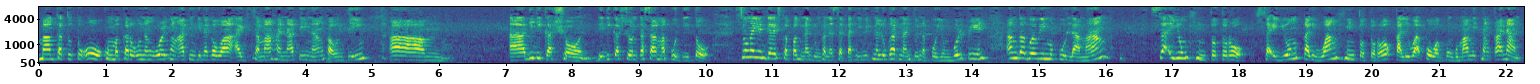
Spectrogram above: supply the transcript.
magkatotoo, kung magkaroon ng work ang ating ginagawa, ay samahan natin ng kaunting um, ah dedikasyon. Dedikasyon kasama po dito. So ngayon guys, kapag nandun ka na sa tahimik na lugar, nandun na po yung ballpen, ang gagawin mo po lamang sa iyong hintuturo, sa iyong kaliwang hintuturo, kaliwa po, wag pong gumamit ng kanan.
